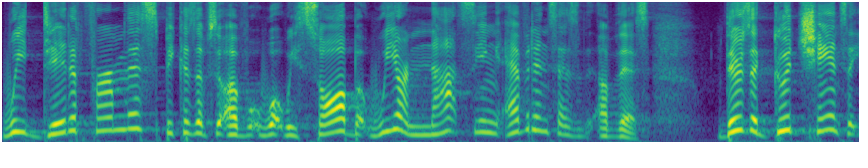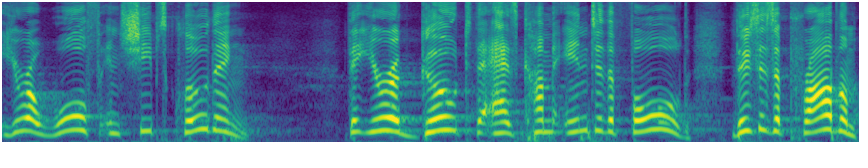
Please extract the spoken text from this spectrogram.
we did affirm this because of, of what we saw, but we are not seeing evidence as, of this. There's a good chance that you're a wolf in sheep's clothing, that you're a goat that has come into the fold. This is a problem.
